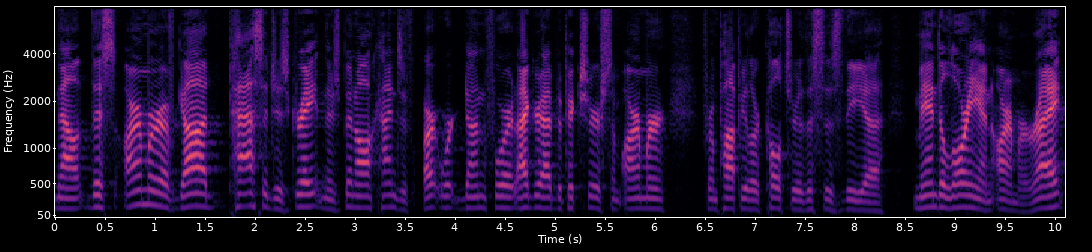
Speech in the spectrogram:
Now, this armor of God passage is great, and there's been all kinds of artwork done for it. I grabbed a picture of some armor from popular culture. This is the uh, Mandalorian armor, right?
